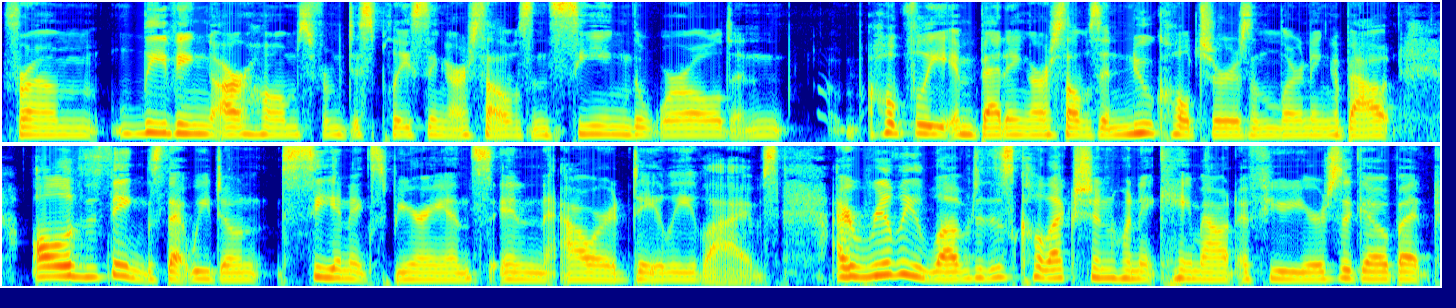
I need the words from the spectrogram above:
from leaving our homes, from displacing ourselves and seeing the world and hopefully embedding ourselves in new cultures and learning about all of the things that we don't see and experience in our daily lives. I really loved this collection when it came out a few years ago, but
